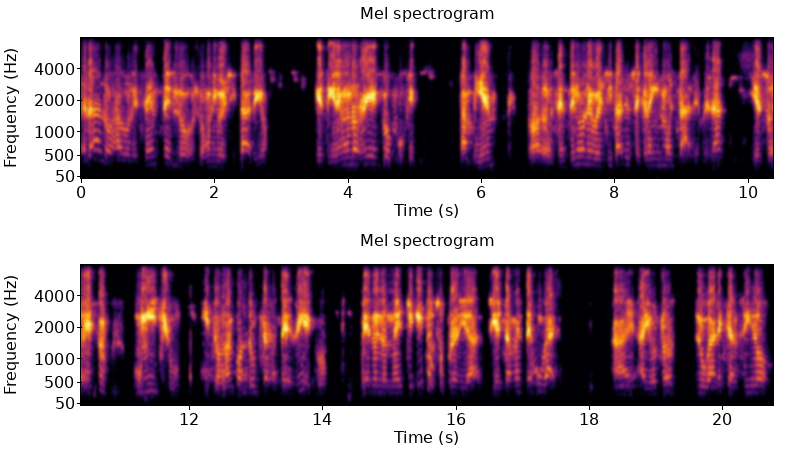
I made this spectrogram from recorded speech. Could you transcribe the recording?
¿verdad? Los adolescentes, los, los universitarios, que tienen unos riesgos, porque también los adolescentes universitarios se creen inmortales, ¿verdad? Y eso es un hecho y toman conductas de riesgo. Pero en los niños chiquitos su prioridad ciertamente es jugar. Hay, hay otros lugares que han sido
